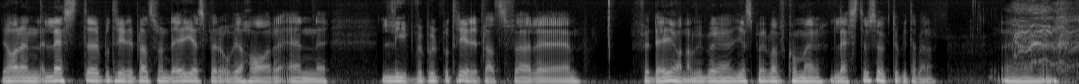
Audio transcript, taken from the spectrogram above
vi har en Leicester på tredje plats från dig Jesper och vi har en Liverpool på tredje plats för, eh, för dig Adam. Vi börjar, Jesper, varför kommer Leicester så högt upp i tabellen?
